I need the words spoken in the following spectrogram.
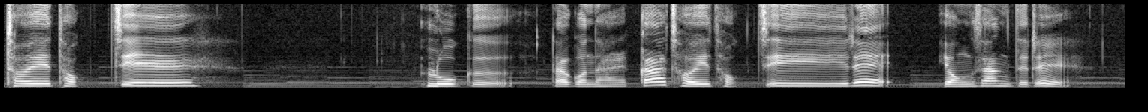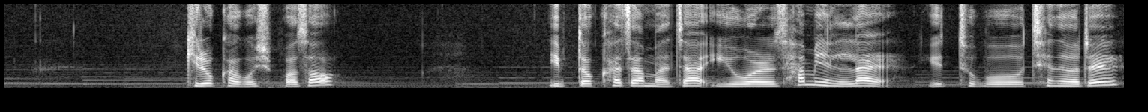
저의 덕질 로그 라고나 할까? 저희 덕질의 영상들을 기록하고 싶어서 입덕하자마자 6월 3일 날 유튜브 채널을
